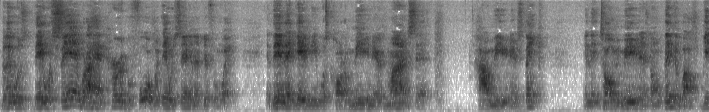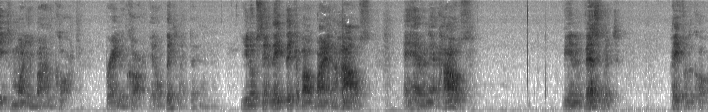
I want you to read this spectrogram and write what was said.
But it was they were saying what I had heard before, but they were saying it in a different way. And then they gave me what's called a millionaire's mindset, how millionaires think. And they told me millionaires don't think about getting some money and buying a car, brand new car. They don't think like that. Mm-hmm. You know what I'm saying? They think about buying a house and having that house be an investment, pay for the car.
